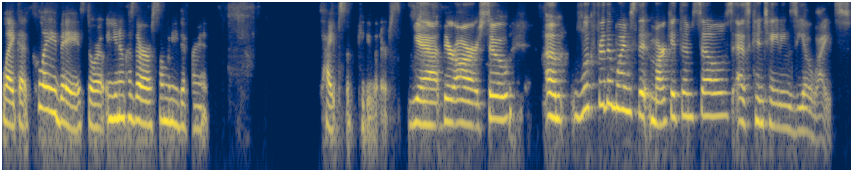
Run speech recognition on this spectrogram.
Like a clay based or, you know, because there are so many different types of kitty litters. Yeah, there are. So um, look for the ones that market themselves as containing zeolites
